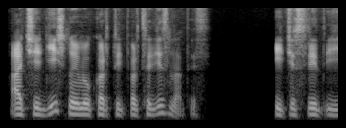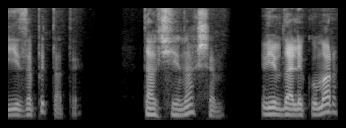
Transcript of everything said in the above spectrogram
А чи дійсно йому кортить про це дізнатись? І чи слід її запитати? Так чи інакше, вів далі кумар,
